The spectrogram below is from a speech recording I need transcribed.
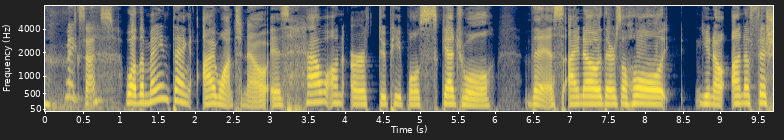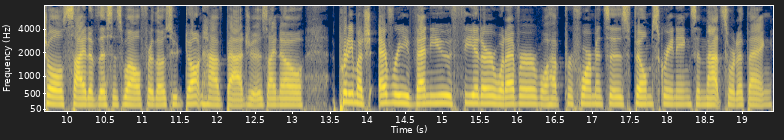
Makes sense. Well, the main thing I want to know is how on earth do people schedule this? I know there's a whole, you know, unofficial side of this as well for those who don't have badges. I know pretty much every venue, theater, whatever will have performances, film screenings, and that sort of thing.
